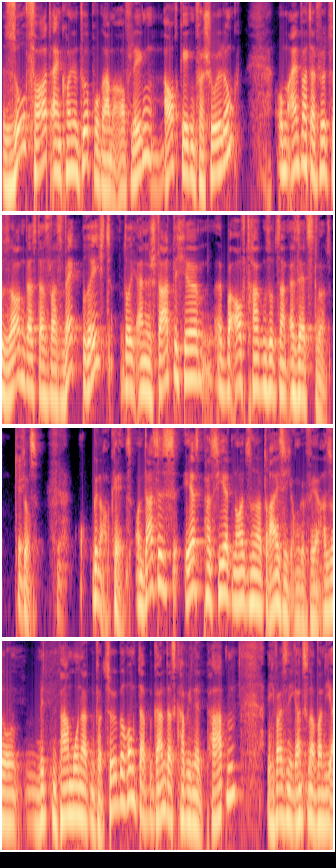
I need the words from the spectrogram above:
sofort ein Konjunkturprogramm auflegen, auch gegen Verschuldung, um einfach dafür zu sorgen, dass das, was wegbricht, durch eine staatliche äh, Beauftragung sozusagen ersetzt wird. Keynes. So. Genau, Keynes. Und das ist erst passiert 1930 ungefähr, also mit ein paar Monaten Verzögerung. Da begann das Kabinett Papen. Ich weiß nicht ganz genau, wann die,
